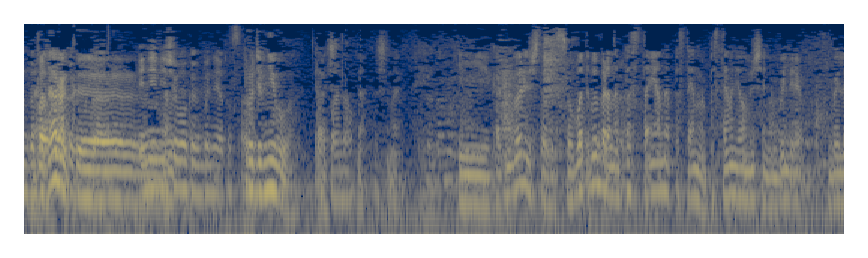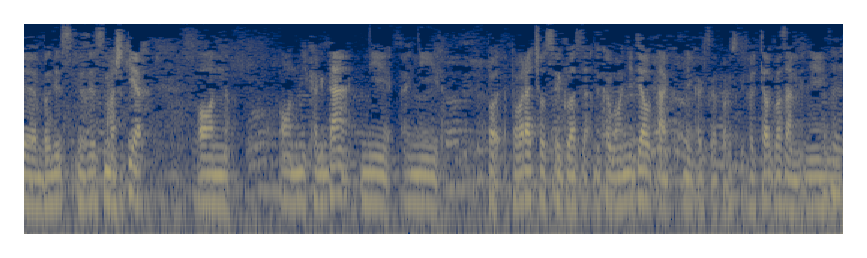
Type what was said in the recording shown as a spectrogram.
да, подарок. Как, э, и не, ничего как бы нет. Против него. Я Точно. понял. Да, совершенно и как мы говорили, что свобода выбора, она постоянно, постоянно, мы постоянно делаем решения. Были, были, был известный Машгех, он, он никогда не, не поворачивал свои глаза, ну как бы он не делал так, не как сказать по-русски, вертел глазами. Не, не.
